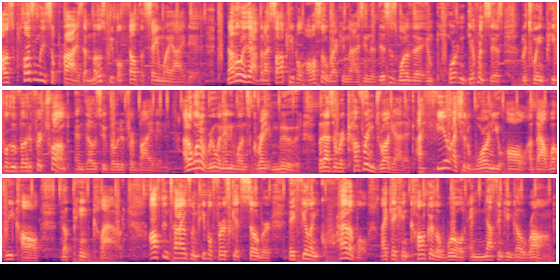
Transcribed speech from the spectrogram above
I was pleasantly surprised that most people felt the same way I did. Not only that, but I saw people also recognizing that this is one of the important differences between people who voted for Trump and those who voted for Biden. I don't wanna ruin anyone's great mood, but as a recovering drug addict, I feel I should warn you all about what we call the pink cloud. Oftentimes when people first get sober, they feel incredible, like they can conquer the world and nothing can go wrong.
